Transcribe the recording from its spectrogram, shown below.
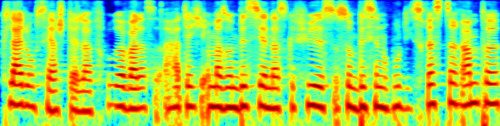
Kleidungshersteller. Früher war das, hatte ich immer so ein bisschen das Gefühl, es ist so ein bisschen Rudis Resterampe.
